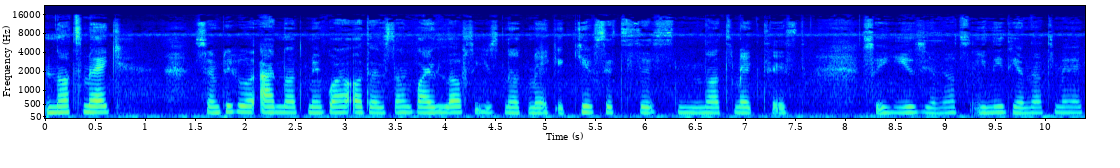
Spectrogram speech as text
nutmeg some people add nutmeg while others don't, but I love to use nutmeg. It gives it this nutmeg taste. So you use your nuts. You need your nutmeg,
